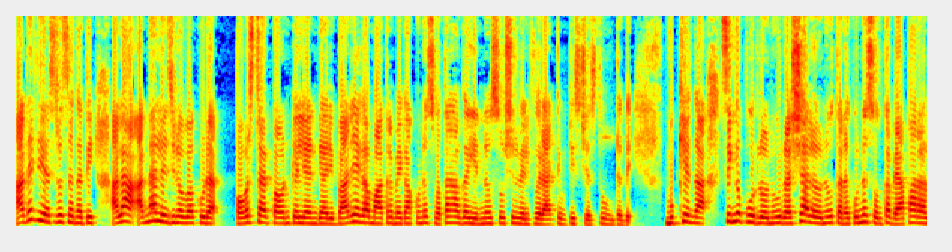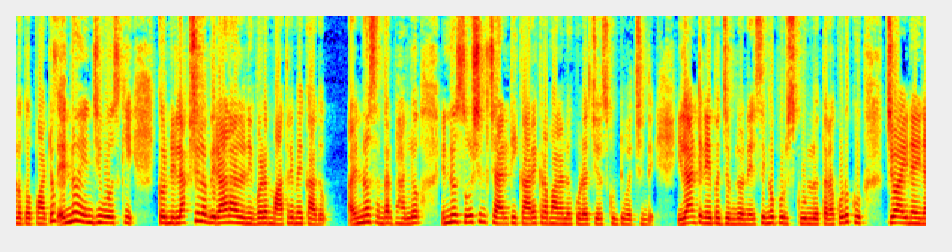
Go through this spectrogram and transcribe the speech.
అదే అసలు సంగతి. అలా అన్నా లెజినోవా కూడా పవర్ స్టార్ పవన్ కళ్యాణ్ గారి భార్యగా మాత్రమే కాకుండా స్వతహాగా ఎన్నో సోషల్ వెల్ఫేర్ యాక్టివిటీస్ చేస్తూ ఉంటుంది. ముఖ్యంగా సింగపూర్ లోను రష్యాలోను తనకున్న సొంత వ్యాపారాలతో పాటు ఎన్నో ఎన్జిఓస్కి కొన్ని లక్షల విరాళాలను ఇవ్వడం మాత్రమే కాదు. ఎన్నో సందర్భాల్లో ఎన్నో సోషల్ చారిటీ కార్యక్రమాలను కూడా చేసుకుంటూ వచ్చింది. ఇలాంటి నేపథ్యంలోనే సింగపూర్ స్కూల్లో తన కొడుకు జాయిన్ అయిన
